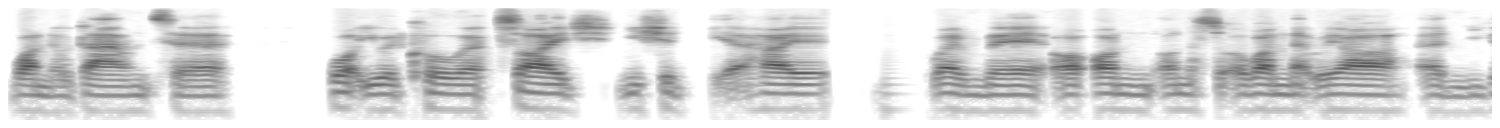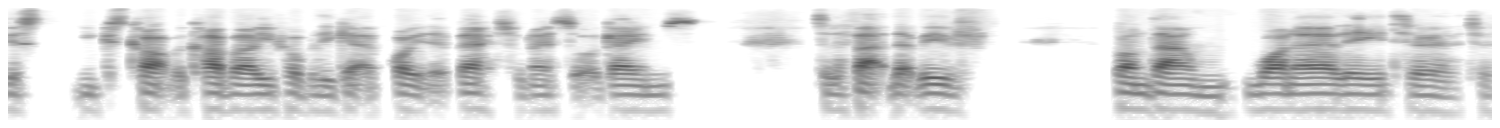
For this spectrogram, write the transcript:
one 0 down to what you would call a side you should get high when we're on on the sort of one that we are, and you just you just can't recover. You probably get a point at best from those sort of games. So the fact that we've gone down one early to, to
